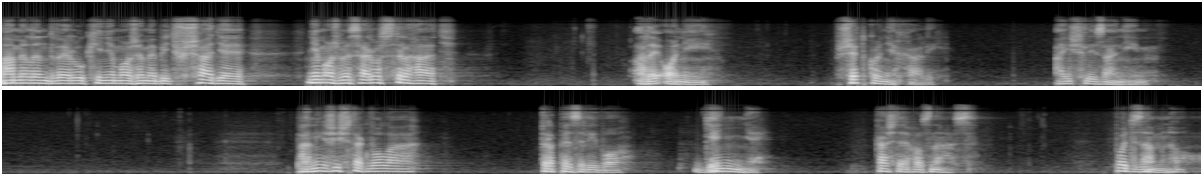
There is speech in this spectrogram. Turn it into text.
máme len dve ruky, nemôžeme byť všade, nemôžeme sa roztrhať. Ale oni všetko nechali a išli za ním. Pán Ježiš tak volá trpezlivo, denne, každého z nás. Poď za mnou.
